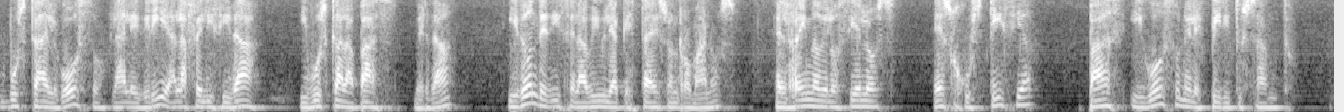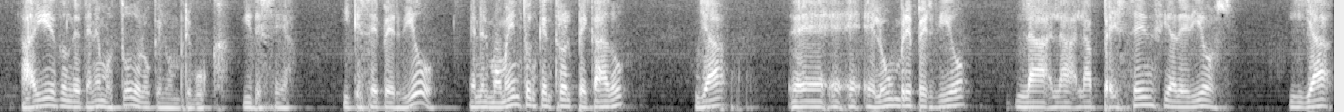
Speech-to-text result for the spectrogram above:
busca el gozo, la alegría, la felicidad y busca la paz, ¿verdad? ¿Y dónde dice la Biblia que está eso en Romanos? El reino de los cielos es justicia, paz y gozo en el Espíritu Santo. Ahí es donde tenemos todo lo que el hombre busca y desea. Y que se perdió en el momento en que entró el pecado, ya eh, eh, eh, el hombre perdió la, presencia de Dios y ya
